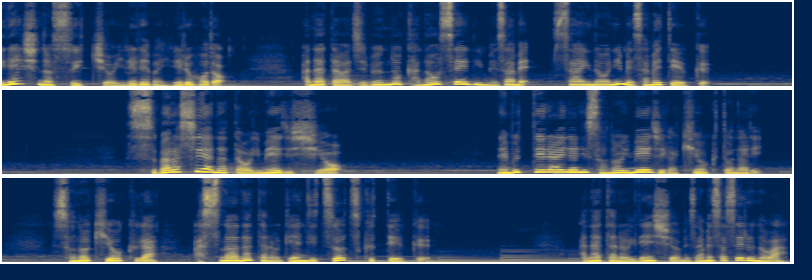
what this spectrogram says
遺伝子のスイッチを入れれば入れるほどあなたは自分の可能性に目覚め才能に目覚めていく。素晴らしいあなたをイメージしよう。眠っている間にそのイメージが記憶となりその記憶が明日のあなたの現実を作っていく。あなたの遺伝子を目覚めさせるのは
